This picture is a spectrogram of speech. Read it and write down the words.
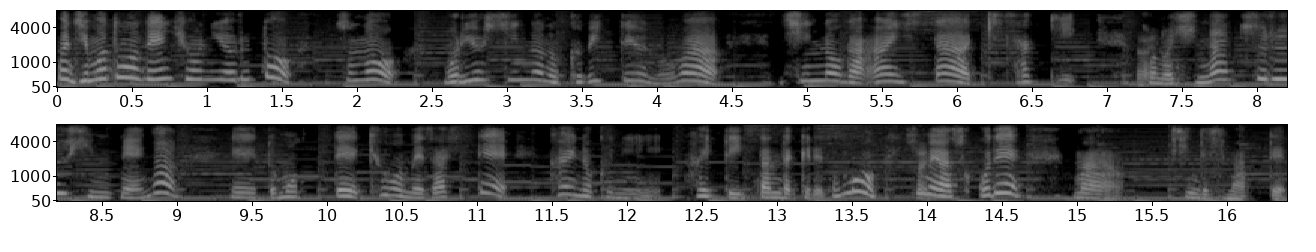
まあ、地元の伝承によると、その森吉親王の首っていうのは、親王が愛した妃、はいこのひなつる姫が、えー、と持って今日目指して甲斐の国に入っていったんだけれども姫はそこで、まあ、死んでしまって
